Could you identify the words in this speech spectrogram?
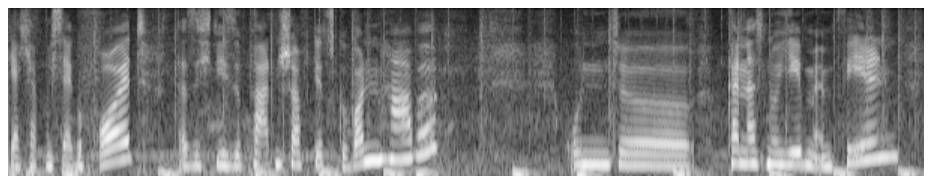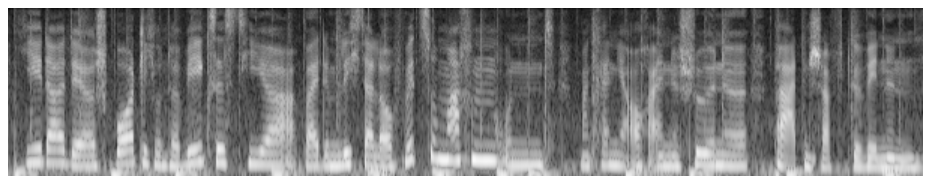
Ja, ich habe mich sehr gefreut, dass ich diese Patenschaft jetzt gewonnen habe und äh, kann das nur jedem empfehlen. Jeder, der sportlich unterwegs ist, hier bei dem Lichterlauf mitzumachen und man kann ja auch eine schöne Patenschaft gewinnen.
